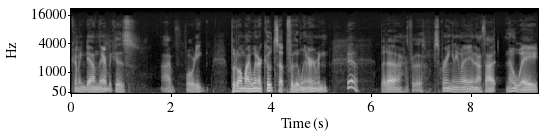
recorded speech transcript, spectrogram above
coming down there because I've already put all my winter coats up for the winter and Yeah. but uh for the spring anyway. And I thought, no way.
